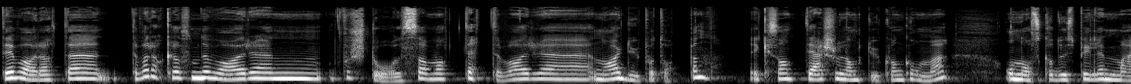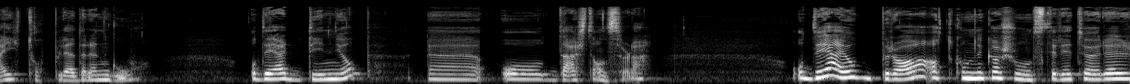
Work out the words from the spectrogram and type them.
det var at det, det, var akkurat som det var en forståelse av at dette var eh, Nå er du på toppen. ikke sant? Det er så langt du kan komme. Og nå skal du spille meg, toppleder, en god. Og det er din jobb. Og der stanser det. Og det er jo bra at kommunikasjonsdirektører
